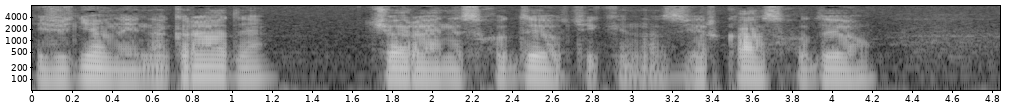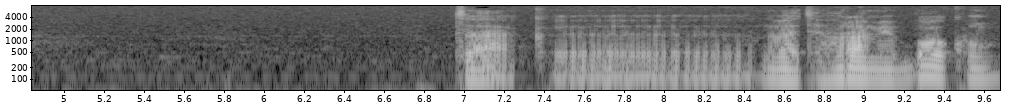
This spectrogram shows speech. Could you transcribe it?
ежедневные награди. Вчора я не сходив, тільки на звірка сходив. Так, е давайте грамі боку.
